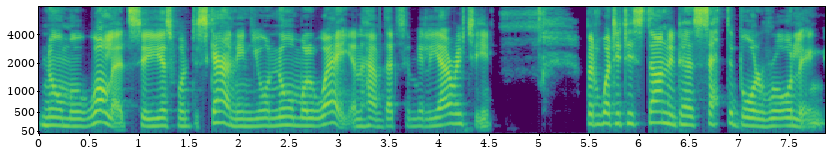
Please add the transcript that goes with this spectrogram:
normal wallet, so you just want to scan in your normal way and have that familiarity. But what it has done, it has set the ball rolling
